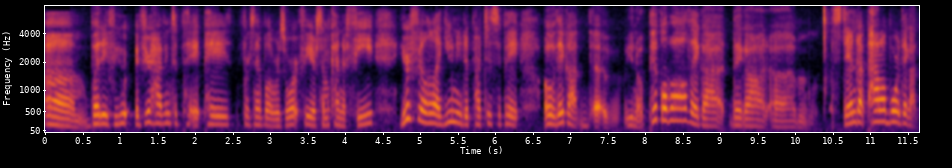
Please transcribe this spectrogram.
Um, but if you if you're having to pay, pay, for example, a resort fee or some kind of fee, you're feeling like you need to participate. Oh, they got uh, you know pickleball, they got they got um, stand up paddleboard, they got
